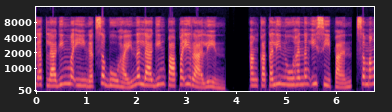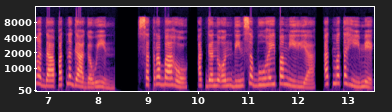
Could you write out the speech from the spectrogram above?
at laging maingat sa buhay na laging papairalin. Ang katalinuhan ng isipan sa mga dapat na gagawin. Sa trabaho, at ganoon din sa buhay pamilya, at matahimik.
